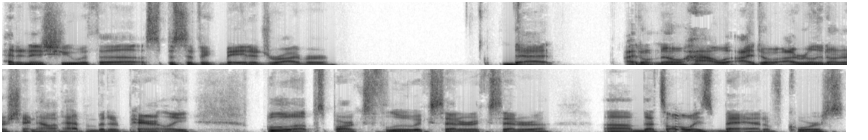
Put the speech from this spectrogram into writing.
had an issue with a specific beta driver that I don't know how I don't I really don't understand how it happened, but it apparently blew up, sparks flew, et cetera, et cetera. Um, that's always bad, of course.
